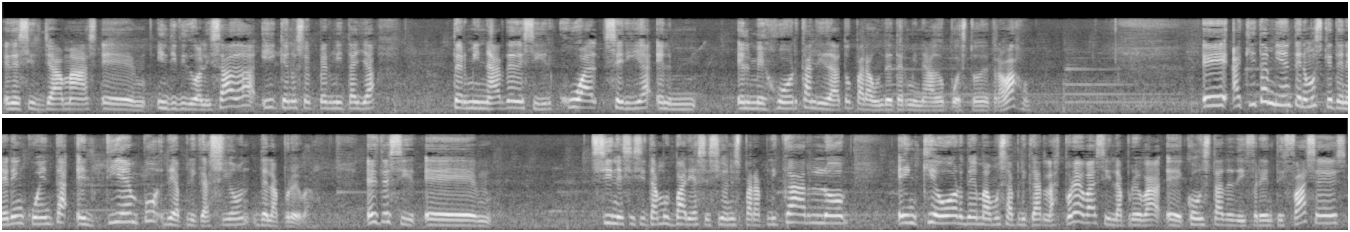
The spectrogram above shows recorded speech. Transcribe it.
es decir, ya más individualizada y que nos permita ya terminar de decidir cuál sería el, el mejor candidato para un determinado puesto de trabajo. aquí también tenemos que tener en cuenta el tiempo de aplicación de la prueba. Es decir, eh, si necesitamos varias sesiones para aplicarlo, en qué orden vamos a aplicar las pruebas, si la prueba eh, consta de diferentes fases.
